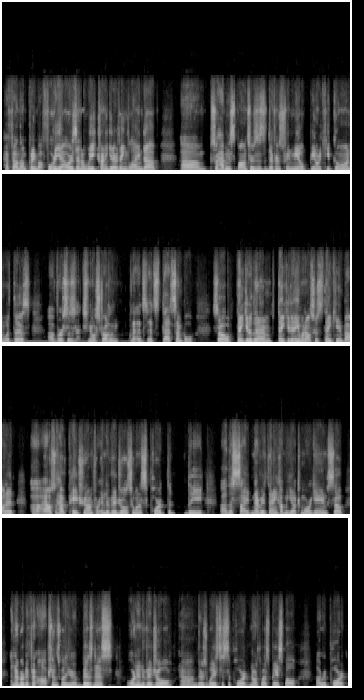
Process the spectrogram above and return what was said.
have found that I'm putting about 40 hours in a week trying to get everything lined up. Um, so having sponsors is the difference between me being able to keep going with this uh, versus you know struggling. It's it's that simple. So thank you to them. Thank you to anyone else who's thinking about it. Uh, I also have Patreon for individuals who want to support the the uh, the site and everything, help me get out to more games. So a number of different options, whether you're a business or an individual, um, there's ways to support Northwest Baseball uh, Report.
